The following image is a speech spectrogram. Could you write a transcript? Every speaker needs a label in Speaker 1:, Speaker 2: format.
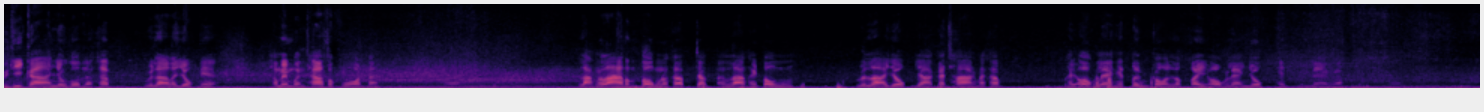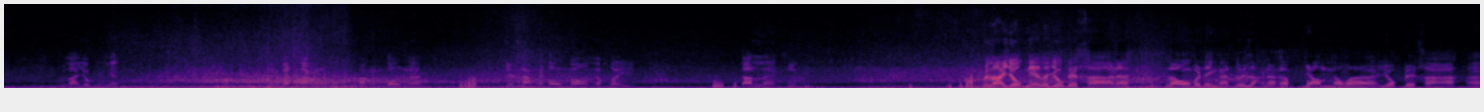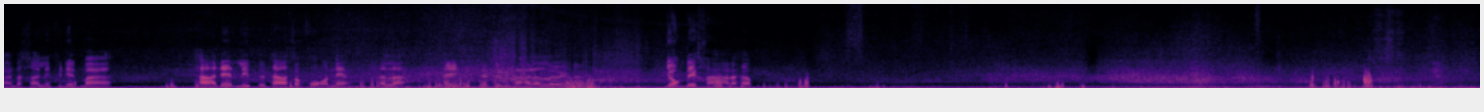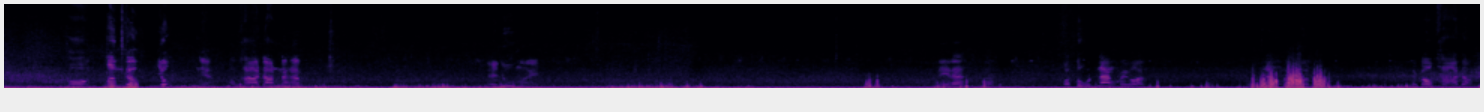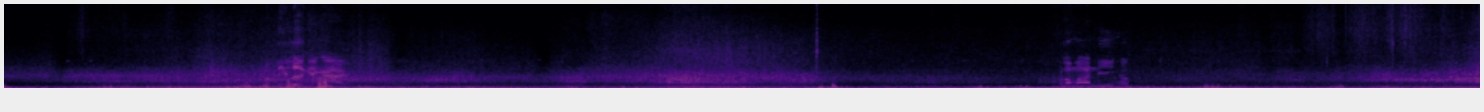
Speaker 1: วิธีการยกรถนะครับ เวลาเรายกเนี่ยทำให้เหมือนท่าสควอตนะหลังล่างต้องตรงนะครับ จัดหลังล่างให้ตรง เวลายกอย่ากระชากนะครับ ให้ออกแรงให้ตึงก่อนแล้วค่อยออกแรงยกให้มันแรงนะเวลายกอย่างเงี้ยถึงกันหลังหลังตรงนะเขียนหลังให้ตรงก่อนแล้วค่อยดันแรงขึ้น เวลายกเนี่ยเรายกด้วยขานะ เราไม่ได้งัดด้วยหลังนะครับ ย้ำนะว่ายกด้วยขาอ่าถ้าใครเล่นฟิตเนสมาท่าเดดลิฟต์หรือท่าสควอตเนี่ยนั่นแหละให้นึกถึงท่านั้นเลยนะยกด้วยขานะครับพอตึงก็ยกเนี่ยเอาขาดันนะครับไหนดูใหม่ นี่นะอะเอาตูดนั่งไป ก่อนนั่งไปก่อนแล้วก็ขาดันแบบนี้เลยง่ายๆ ประมาณนี้ครับ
